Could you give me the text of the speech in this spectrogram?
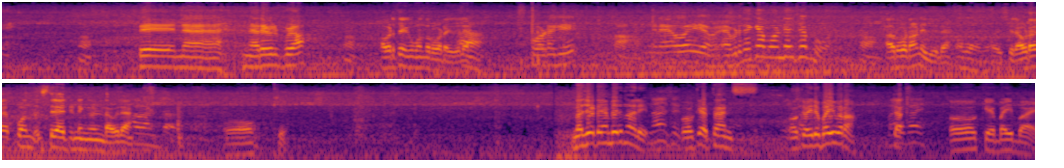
പിന്നെ നരവിൽപ്പുഴ. അവിടത്തേക്ക് പോകുന്ന റോഡാണ് ഇങ്ങനെ ഓ- എവിടത്തേക്കാ പോകേണ്ടത് വെച്ചാൽ പോവാം. ആ റോഡാണ് ഇത് അതെ, ശരി. അവിടെ ഓക്കെ. എന്നാ ചേട്ടാ ഞാൻ വരുന്നാലേ ഓക്കെ താങ്ക്സ് ഓക്കെ. ഒരു ബൈ പറ. Okay bye bye.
